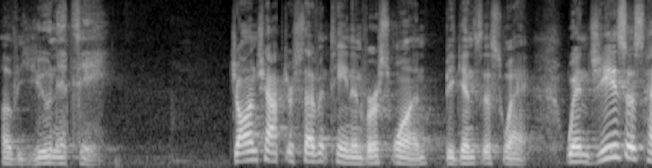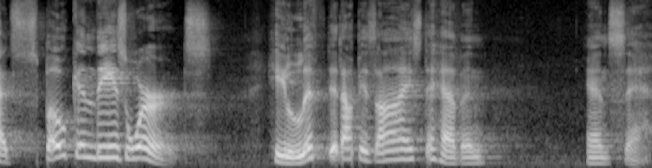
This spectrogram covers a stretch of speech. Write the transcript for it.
of unity. John chapter 17 and verse 1 begins this way. When Jesus had spoken these words, he lifted up his eyes to heaven and said.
